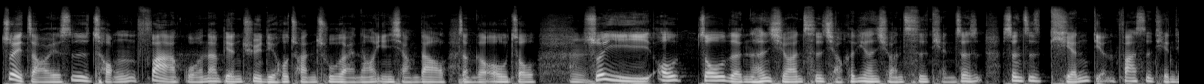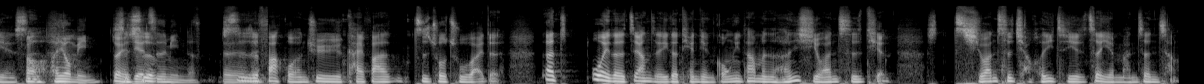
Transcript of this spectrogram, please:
最早也是从法国那边去流传出来，然后影响到整个欧洲。嗯，所以欧洲人很喜欢吃巧克力，很喜欢吃甜，这是甚至甜点法式甜点是很有名，世界知名的，是法国人去开发制作出来的。那为了这样子一个甜点工艺，他们很喜欢吃甜，喜欢吃巧克力，其实这也蛮正常。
